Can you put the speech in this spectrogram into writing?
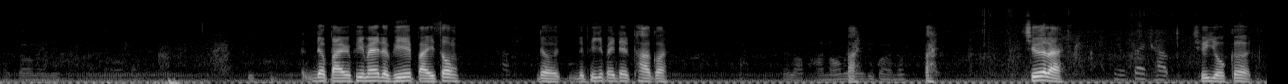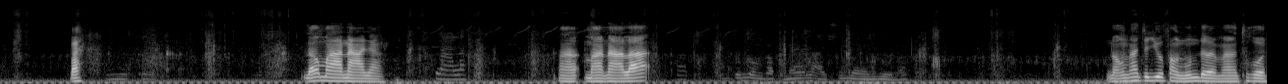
แล้วจะเอาไงดี เดี๋ยวไปกับพี่ไหมเดี๋ยวพี่ไปส่ง เดี๋ยวเดี๋ยวพี่จะไปเด็ดผักก่อน เดี๋ยวเราพาน้องไปไปด้วยดีกว่าเนาะชื่ออะไรเดี๋ยวเกิดครับชื่อโยเกิร์ตน้องโยเกิร์ต แล้วมานานยัง นานแล้วค่ะมามานานละผมจะลงกับแม่หลายชั่วโมงอยู่นะน้องน่าจะอยู่ฝั่งนู้นเดินมานะทุกคน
